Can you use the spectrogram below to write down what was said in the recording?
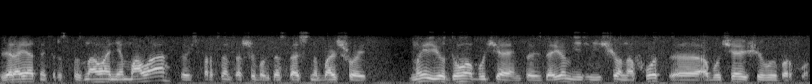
вероятность распознавания мала, то есть процент ошибок достаточно большой, мы ее дообучаем, то есть даем еще на вход э, обучающую выборку.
